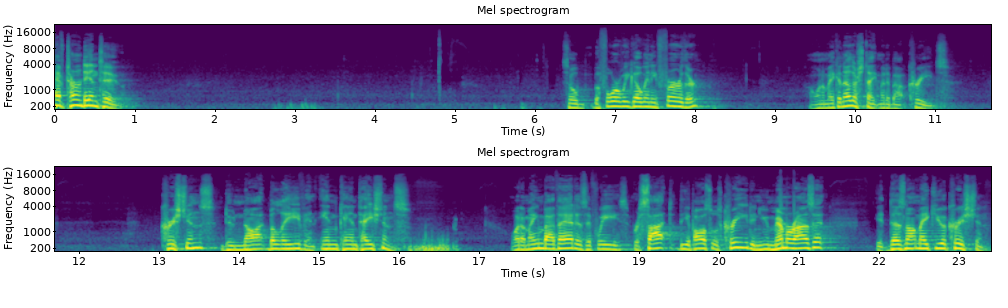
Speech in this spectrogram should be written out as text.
have turned into. So before we go any further, I want to make another statement about creeds. Christians do not believe in incantations. What I mean by that is if we recite the Apostles' Creed and you memorize it, it does not make you a Christian.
